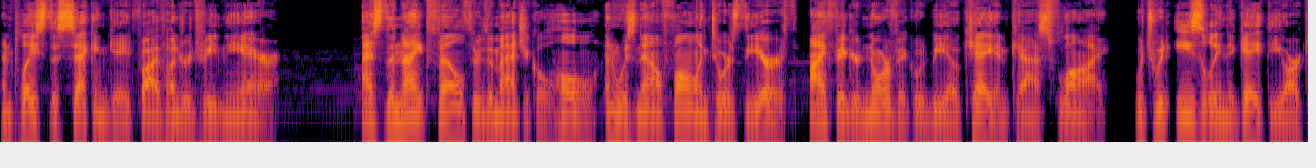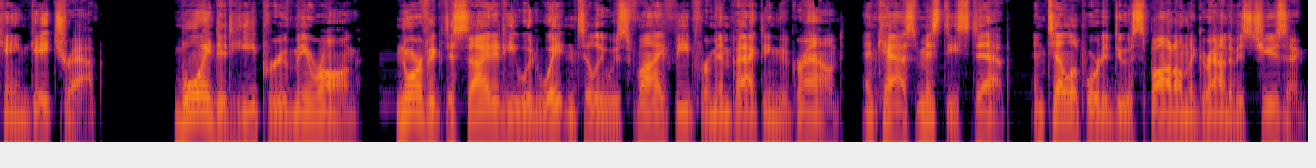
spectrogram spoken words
and placed the second gate 500 feet in the air. As the knight fell through the magical hole and was now falling towards the earth, I figured Norvik would be okay and cast Fly, which would easily negate the arcane gate trap. Boy, did he prove me wrong. Norvik decided he would wait until he was 5 feet from impacting the ground and cast Misty Step and teleported to a spot on the ground of his choosing.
